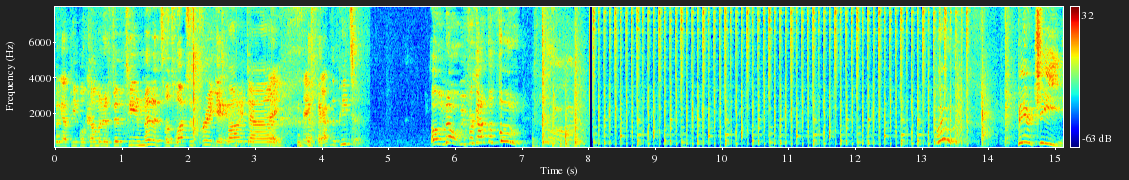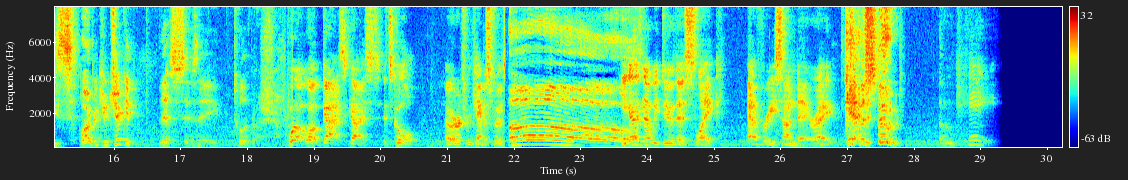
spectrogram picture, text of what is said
We got people coming in 15 minutes. Let's watch this pregame. Party time. Hey, hey, grab the pizza. Oh no, we forgot the food! Woo! Beer cheese! Barbecue chicken. This is a toilet brush. Whoa, whoa, guys, guys, it's cool. I ordered from Campus Foods. Oh! You guys know we do this like every Sunday, right? Campus food! Okay.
